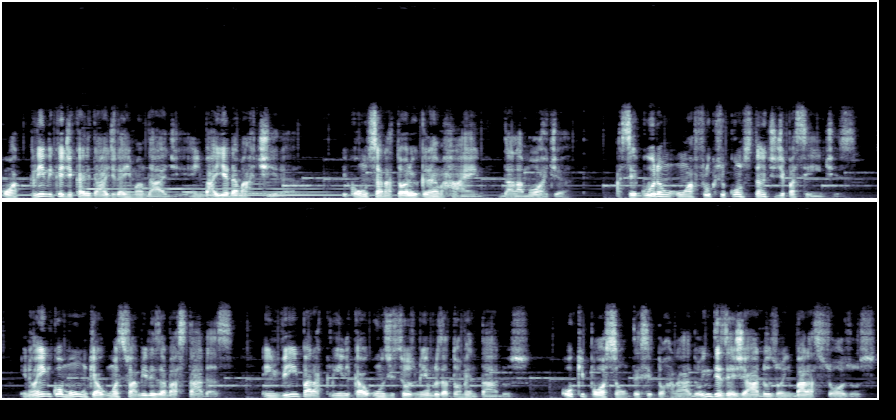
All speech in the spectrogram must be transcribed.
com a Clínica de Caridade da Irmandade em Baía da Martira e com o Sanatório Gramheim da Lamórdia asseguram um afluxo constante de pacientes. E não é incomum que algumas famílias abastadas enviem para a clínica alguns de seus membros atormentados, ou que possam ter se tornado indesejados ou embaraçosos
